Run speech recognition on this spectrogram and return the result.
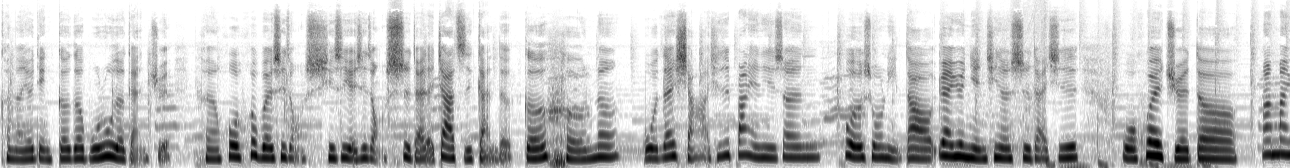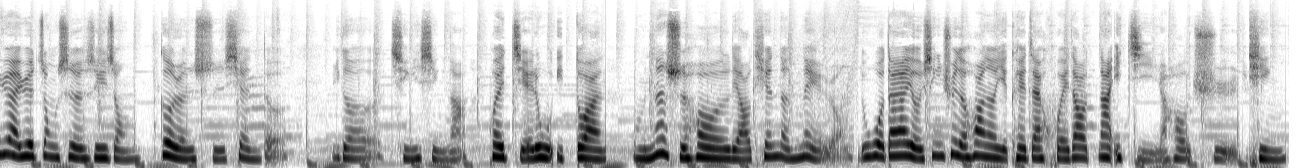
可能有点格格不入的感觉，可能会会不会是一种，其实也是一种世代的价值感的隔阂呢？我在想啊，其实八年级生，或者说你到越来越年轻的世代，其实我会觉得慢慢越来越重视的是一种个人实现的一个情形啊，会截录一段我们那时候聊天的内容。如果大家有兴趣的话呢，也可以再回到那一集，然后去听。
